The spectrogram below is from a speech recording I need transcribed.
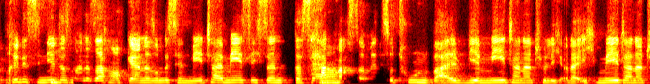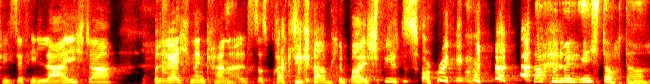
prädestiniert, dass meine Sachen auch gerne so ein bisschen metamäßig sind. Das ja. hat was damit zu tun, weil wir Meta natürlich oder ich Meta natürlich sehr viel leichter berechnen kann als das praktikable Beispiel. Sorry. Dafür bin ich doch da.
